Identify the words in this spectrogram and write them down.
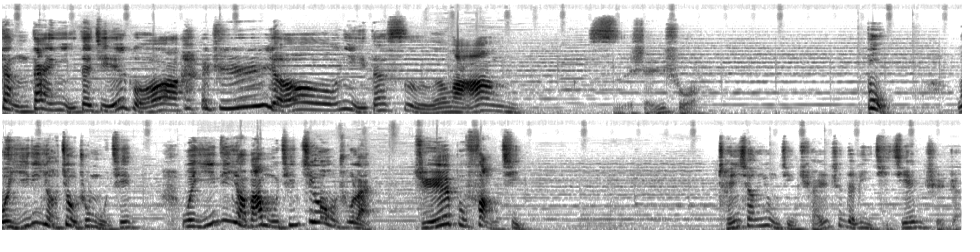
等待你的结果只有你的死亡。死神说：“不，我一定要救出母亲，我一定要把母亲救出来，绝不放弃。”沉香用尽全身的力气坚持着，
